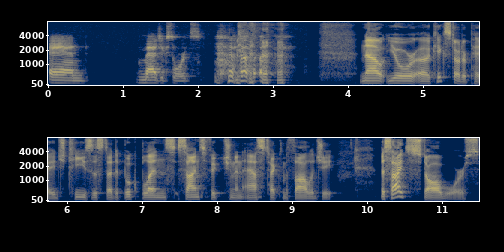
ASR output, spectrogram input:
and magic swords. now, your uh, Kickstarter page teases that the book blends science fiction and Aztec mythology. Besides Star Wars,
